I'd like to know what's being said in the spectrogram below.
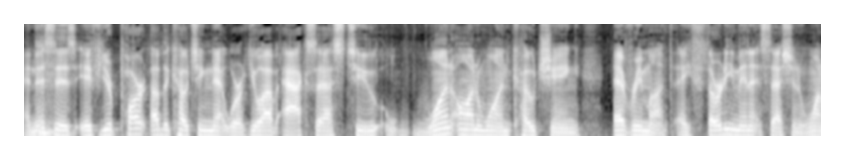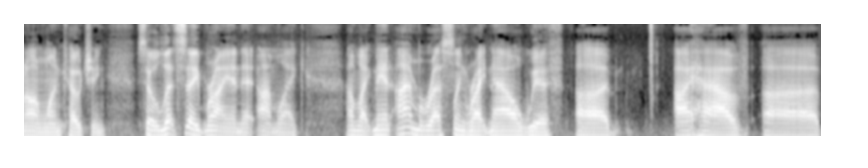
And this is if you're part of the coaching network you'll have access to one-on-one coaching every month, a 30 minute session, one on one coaching. So let's say, Brian, that I'm like, I'm like, man, I'm wrestling right now with, uh, I have uh,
